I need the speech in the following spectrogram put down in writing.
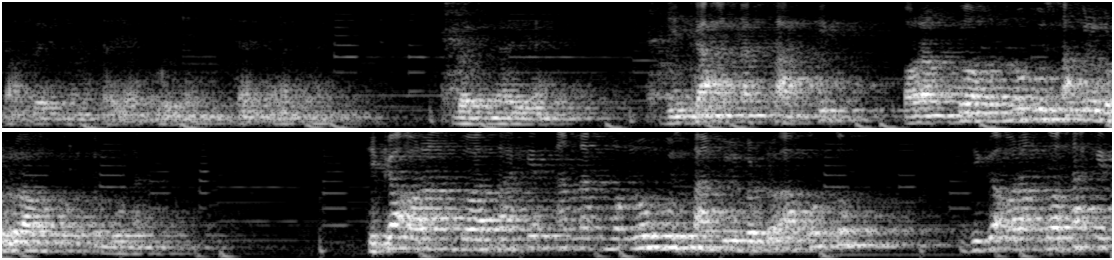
tablet yang saya punya. Saya terangkan benar ya. Jika anak sakit, orang tua menunggu sambil berdoa untuk kesembuhan. Jika orang tua sakit, anak menunggu sambil berdoa untuk jika orang tua sakit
